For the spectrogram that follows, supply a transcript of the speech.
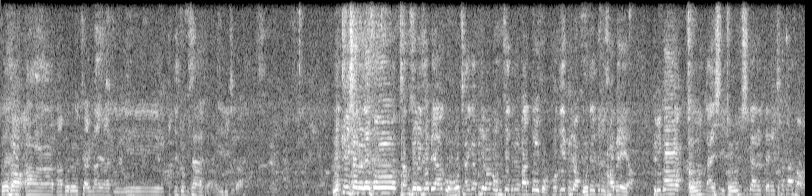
그래서 아 나무를 잘라야지. 근데 좀 이상하죠. 이미지가. 로케이션을 해서 장소를 섭외하고 자기가 필요한 오브제들을 만들고 거기에 필요한 모델들을 섭외해요. 그리고 좋은 날씨, 좋은 시간을 때를 찾아서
